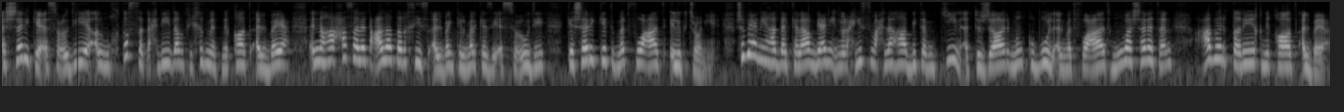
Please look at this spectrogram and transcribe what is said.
الشركة السعودية المختصة تحديدا في خدمة نقاط البيع أنها حصلت على ترخيص البنك المركزي السعودي كشركة مدفوعات إلكترونية. شو بيعني هذا الكلام؟ بيعني أنه رح يسمح لها بتمكين التجار من قبول المدفوعات مباشرة عبر طريق نقاط البيع.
